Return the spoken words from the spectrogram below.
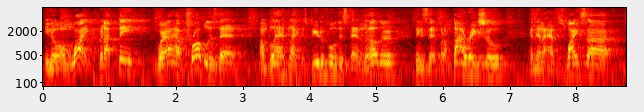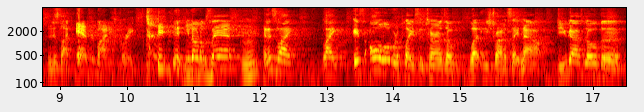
you know I'm white. But I think where I have trouble is that I'm black, black is beautiful, this, that, and the other. Then he said, but I'm biracial, and then I have this white side, and it's like everybody's great. you know what I'm saying? Mm-hmm. And it's like, like it's all over the place in terms of what he's trying to say. Now, do you guys know the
